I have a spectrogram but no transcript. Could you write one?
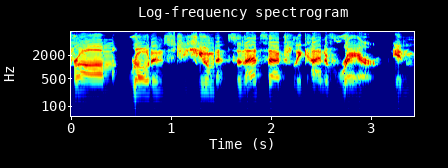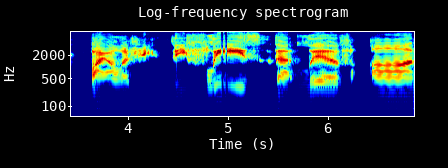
from rodents to humans. And that's actually kind of rare in biology. The fleas that live on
